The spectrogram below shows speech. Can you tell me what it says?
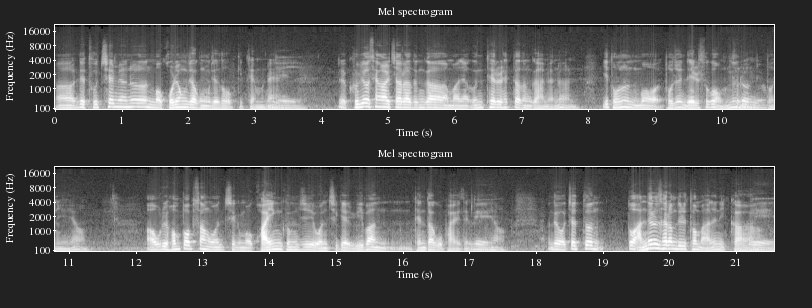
어, 근데 두 채면은 뭐 고령자 공제도 없기 때문에 예, 예. 급여 생활자라든가 만약 은퇴를 했다든가 하면은 이 돈은 뭐 도저히 낼 수가 없는 그럼요. 돈이에요. 아, 우리 헌법상 원칙 뭐 과잉 금지 원칙에 위반된다고 봐야 되거든요. 근데 어쨌든 또 안 내는 사람들이 더 많으니까 예.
